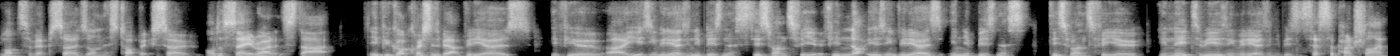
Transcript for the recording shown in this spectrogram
lots of episodes on this topic. So I'll just say right at the start if you've got questions about videos, if you are using videos in your business, this one's for you. If you're not using videos in your business, this one's for you. You need to be using videos in your business. That's the punchline.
